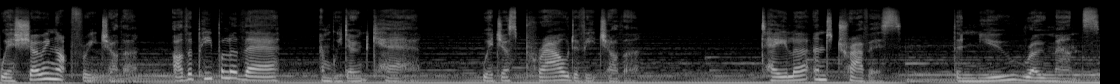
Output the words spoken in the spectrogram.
We're showing up for each other. Other people are there, and we don't care. We're just proud of each other. Taylor and Travis, the new romance.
